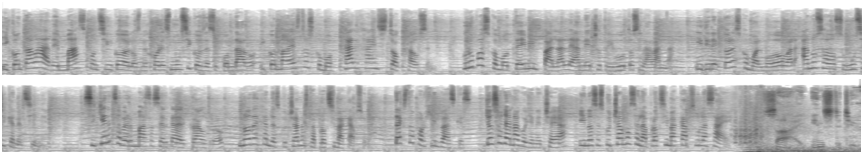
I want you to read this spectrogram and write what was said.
y contaba además con cinco de los mejores músicos de su condado y con maestros como Karl-Heinz Stockhausen. Grupos como Tame Impala le han hecho tributos a la banda, y directores como Almodóvar han usado su música en el cine. Si quieren saber más acerca del krautrock, no dejen de escuchar nuestra próxima cápsula. Texto por Gil Vázquez. Yo soy Ana Goyenechea y nos escuchamos en la próxima cápsula SAE. Psy Institute.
